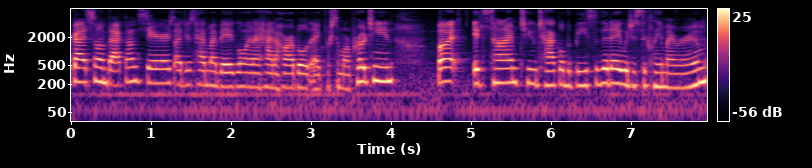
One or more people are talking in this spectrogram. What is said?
Guys, so I'm back downstairs. I just had my bagel and I had a hard-boiled egg for some more protein. But it's time to tackle the beast of the day, which is to clean my room.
